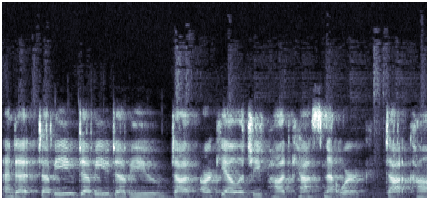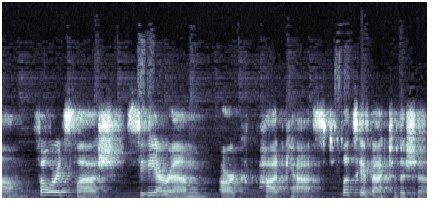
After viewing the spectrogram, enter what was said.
and at www.archaeologypodcastnetwork.com forward slash CRM ARC podcast. Let's get back to the show.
